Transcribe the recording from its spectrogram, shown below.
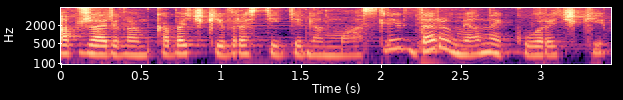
Обжариваем кабачки в растительном масле до румяной корочки.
